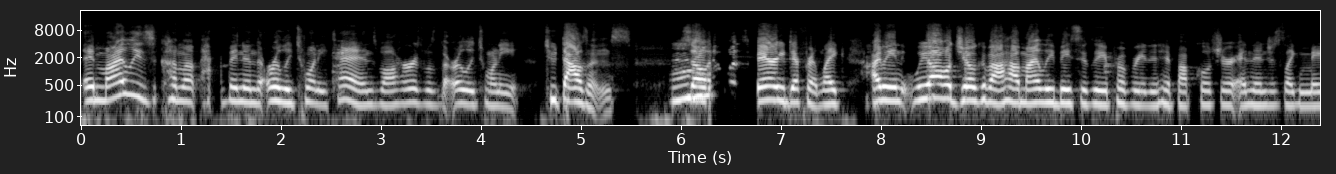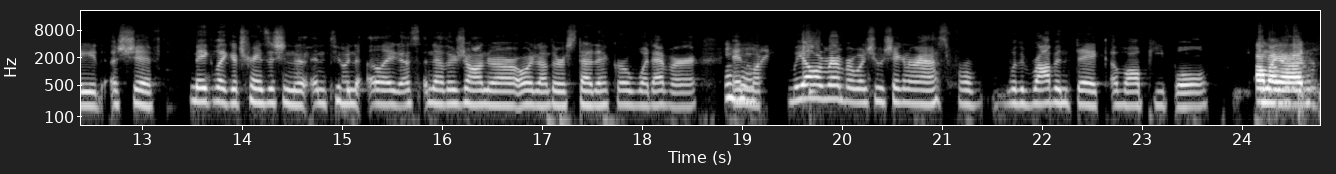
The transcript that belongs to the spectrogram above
and Miley's come up been in the early 2010s while hers was the early 20 2000s. Mm-hmm. So it was very different. Like, I mean, we all joke about how Miley basically appropriated hip hop culture and then just like made a shift, make like a transition into an like a, another genre or another aesthetic or whatever. Mm-hmm. And like we all remember when she was shaking her ass for with Robin Thicke of all people. Oh my god.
